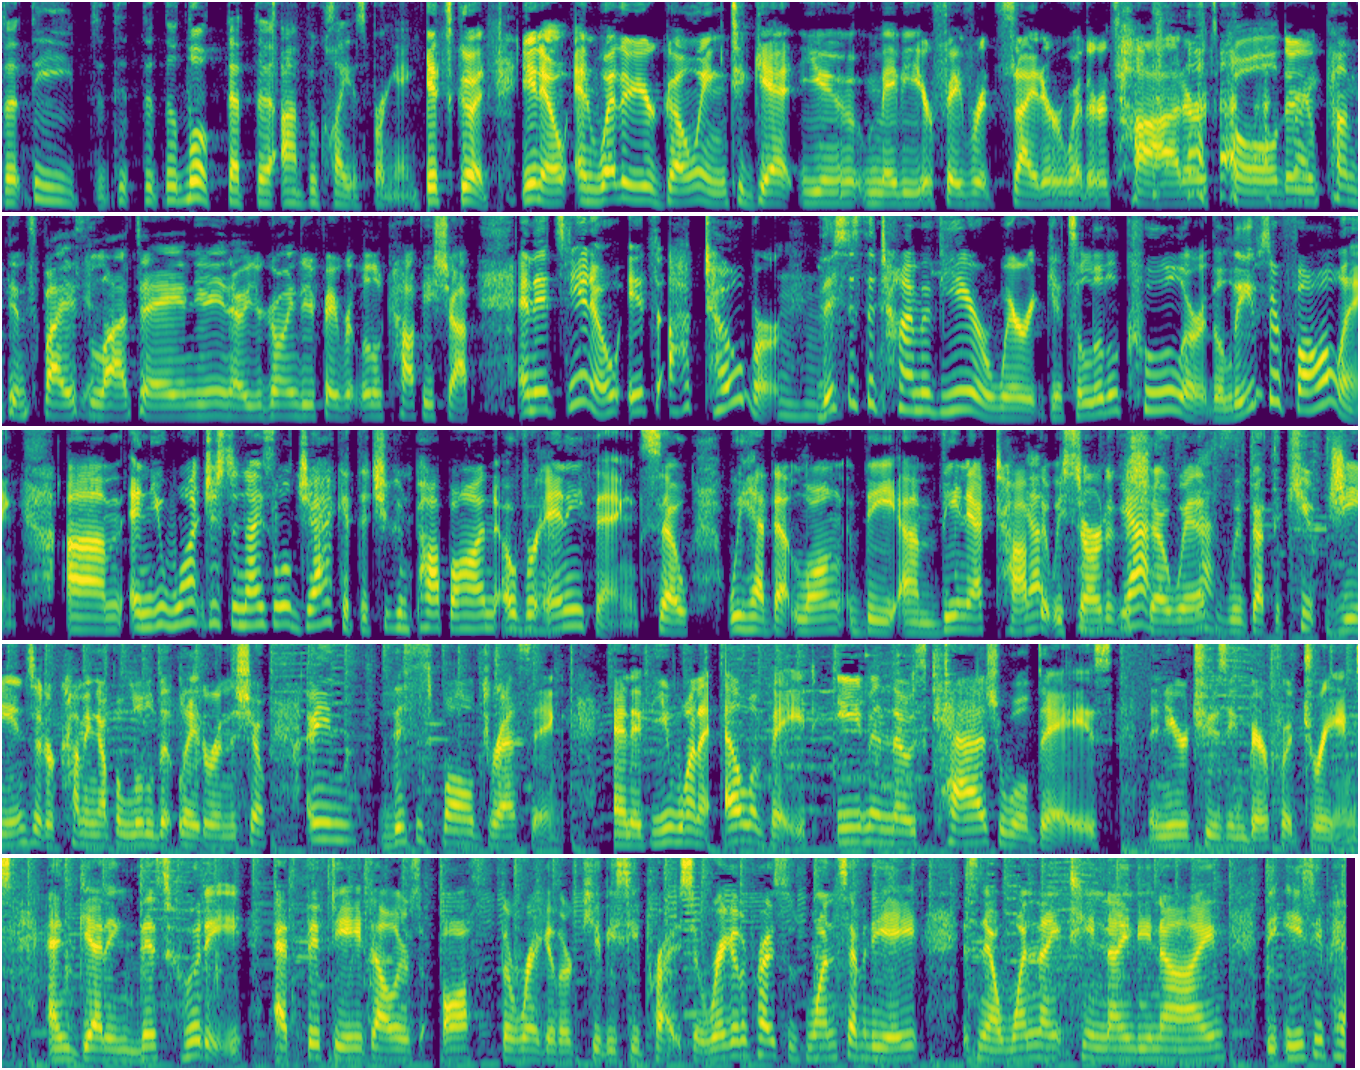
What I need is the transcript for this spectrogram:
the the the, the look that the um, boucle is bringing. It's good, you know, and whether you're going to get you maybe your favorite cider, whether it's hot or it's cold, or your pumpkin spice yeah. latte, and you, you know you're going to your favorite little coffee shop, and it's you know it's October. Mm -hmm. This is the time of year where it gets a little cooler. The leaves are falling, um, and you want just a nice little jacket that you can pop on over anything. So we had that long the um, V-neck top yep. that we started the yes, show with. Yes. We've got the cute jeans that are coming up a little bit later in the show. I mean, this is fall dressing. And if you want to elevate even those casual days, then you're choosing Barefoot Dreams and getting this hoodie at $58 off the regular QVC price. So regular price was $178, is now $119.99. The easy pay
